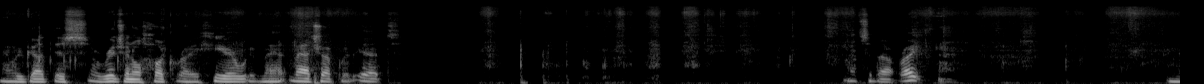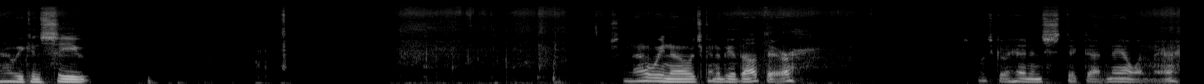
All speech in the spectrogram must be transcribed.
Now we've got this original hook right here. We match up with it. That's about right. Now we can see So now we know it's going to be about there. Let's go ahead and stick that nail in there.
